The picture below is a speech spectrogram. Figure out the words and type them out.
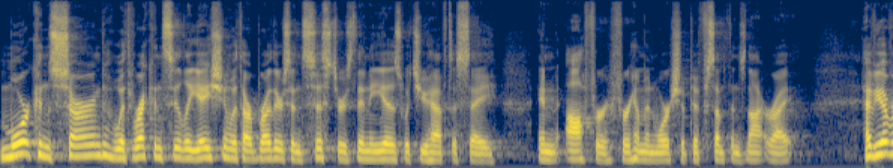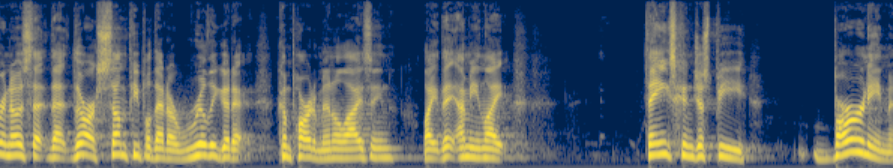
more concerned with reconciliation with our brothers and sisters than he is what you have to say and offer for him in worship if something's not right. Have you ever noticed that, that there are some people that are really good at compartmentalizing? Like, they, I mean, like, things can just be burning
